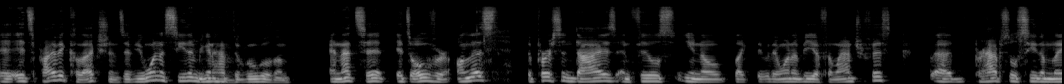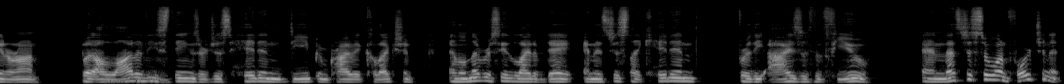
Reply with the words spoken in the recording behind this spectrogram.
it's private collections. If you want to see them you're going to have to mm. google them and that's it. It's over. Unless the person dies and feels you know like they, they want to be a philanthropist uh, perhaps you'll see them later on. But a lot of these mm. things are just hidden deep in private collection and they'll never see the light of day and it's just like hidden for the eyes of the few and that's just so unfortunate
